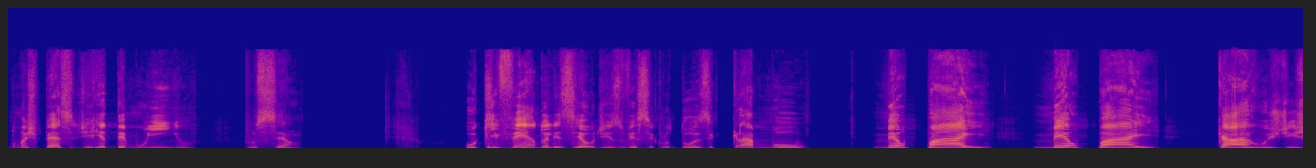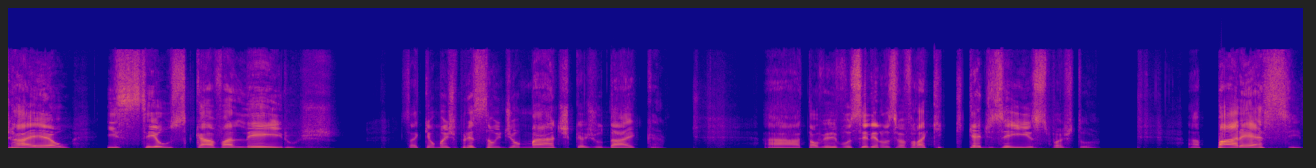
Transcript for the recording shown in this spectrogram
numa espécie de redemoinho para o céu. O que vendo Eliseu, diz o versículo 12, clamou: Meu pai, meu pai, carros de Israel e seus cavaleiros. Isso aqui é uma expressão idiomática judaica. Ah, talvez você lendo, você vai falar: o que, que quer dizer isso, pastor? Ah, parece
